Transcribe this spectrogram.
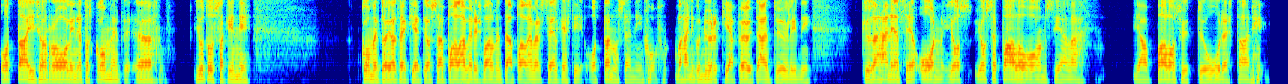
ottaa ison roolin ja tuossa komment, äh, jutussakin niin kommentoi jotenkin, että jossain palaverissa valmentaja palaverissa selkeästi ottanut sen niin kuin, vähän niin kuin nyrkkiä pöytään tyyliin, niin kyllä hänellä se on. Jos, jos se palo on siellä ja palo syttyy uudestaan, niin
